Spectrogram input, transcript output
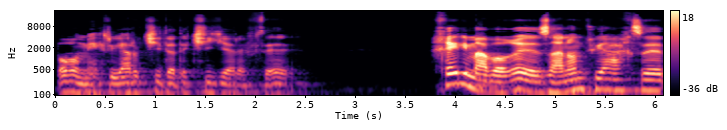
بابا مهریه رو کی داده کی گرفته؟ خیلی مواقع زنان توی اخذ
